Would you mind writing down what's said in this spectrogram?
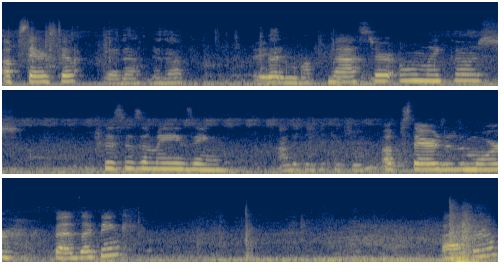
Upstairs too. yeah, there- there's a. Master. Oh my gosh. This is amazing. And is the kitchen. Upstairs there's more beds, I think. Bathroom.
